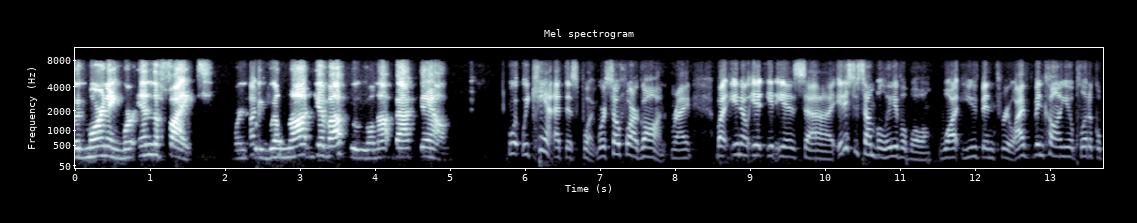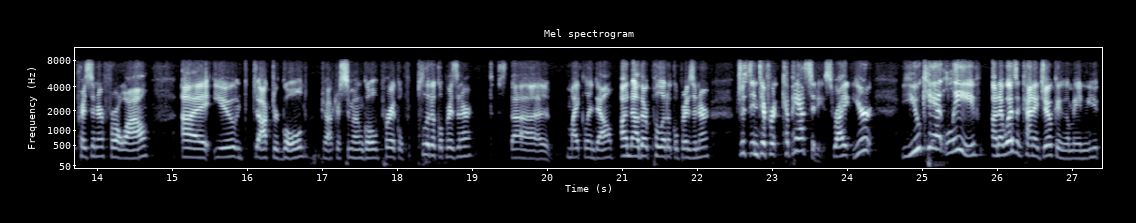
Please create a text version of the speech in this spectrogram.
Good morning. We're in the fight. We're, we will not give up. We will not back down. We can't at this point. We're so far gone, right? But you know, it it is uh, it is just unbelievable what you've been through. I've been calling you a political prisoner for a while uh, you, Dr. Gold, Dr. Simone Gold, political, political prisoner, uh, Mike Lindell, another political prisoner, just in different capacities, right? You're you can't leave, and I wasn't kind of joking. I mean, you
